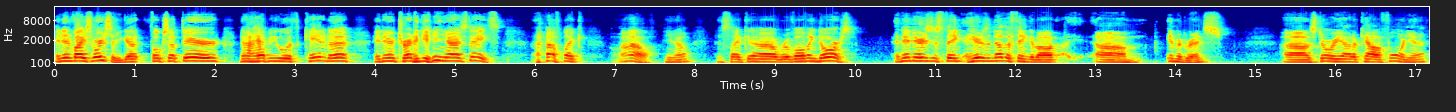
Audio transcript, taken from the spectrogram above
and then vice versa. You got folks up there not happy with Canada, and they're trying to get in the United States. I'm like, wow, you know, it's like uh, revolving doors. And then there's this thing. Here's another thing about um, immigrants. Uh, story out of California.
